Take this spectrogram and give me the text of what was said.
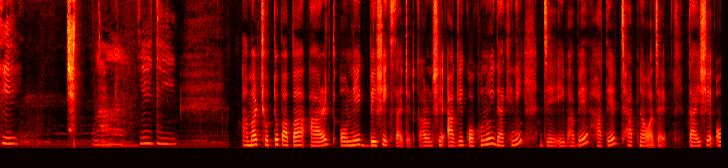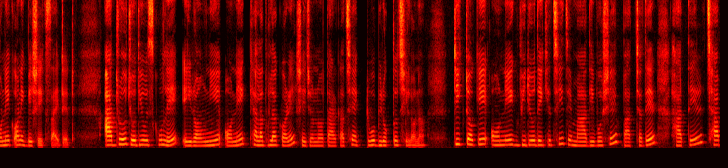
টি দিদি আমার ছোট্ট পাপা আর্ট অনেক বেশি এক্সাইটেড কারণ সে আগে কখনোই দেখেনি যে এইভাবে হাতের ছাপ নেওয়া যায়। তাই সে অনেক অনেক বেশি এক্সাইটেড আদ্র যদিও স্কুলে এই রং নিয়ে অনেক খেলাধুলা করে, সেজন্য তার কাছে একটুও বিরক্ত ছিল না। টিকটকে অনেক ভিডিও দেখেছি যে মা দিবসে বাচ্চাদের হাতের ছাপ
